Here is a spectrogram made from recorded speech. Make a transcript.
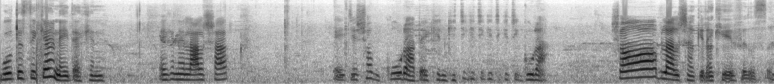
বলতেছি কেন এই দেখেন? এখানে লাল শাক। এই যে সব গোড়া দেখেন ঘিচি ঘিচি ঘিচি ঘিচি গোড়া। সব লাল শাকেরা খেয়ে ফেলছে।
